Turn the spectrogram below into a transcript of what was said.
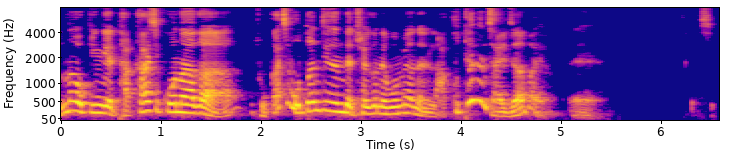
존나 웃긴 게 다카시 코나가 족같이 못 던지는데 최근에 보면은 라쿠텐은 잘 잡아요. 예. 그치.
